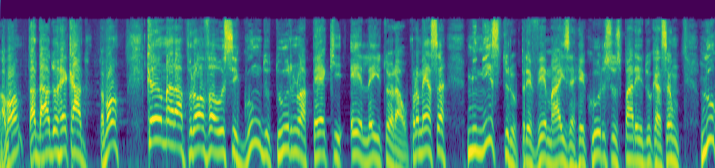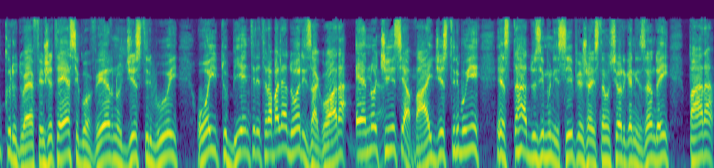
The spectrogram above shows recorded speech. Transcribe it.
Tá bom? Tá dado o recado, tá bom? Câmara aprova o segundo turno a PEC eleitoral. Promessa: ministro prevê mais recursos para a educação. Lucro do FGTS, governo distribui 8 bi entre trabalhadores. Agora é notícia, vai distribuir. Estados e municípios já estão se organizando aí para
